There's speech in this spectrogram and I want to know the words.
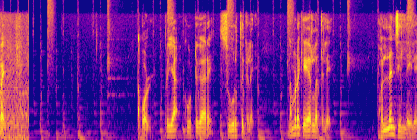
bye. അപ്പോൾ പ്രിയ കൂട്ടുകാരെ സുഹൃത്തുക്കളെ നമ്മുടെ കേരളത്തിലെ കൊല്ലം ജില്ലയിലെ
